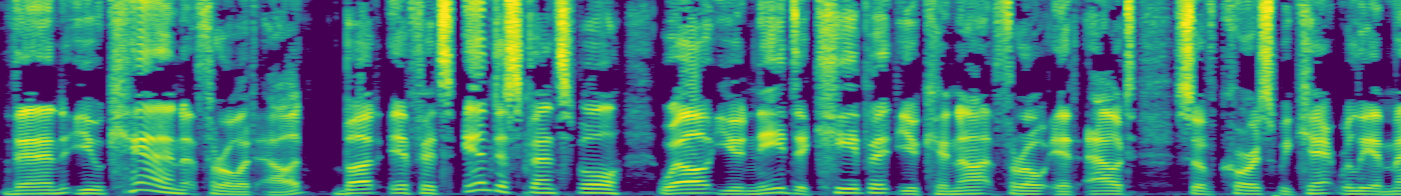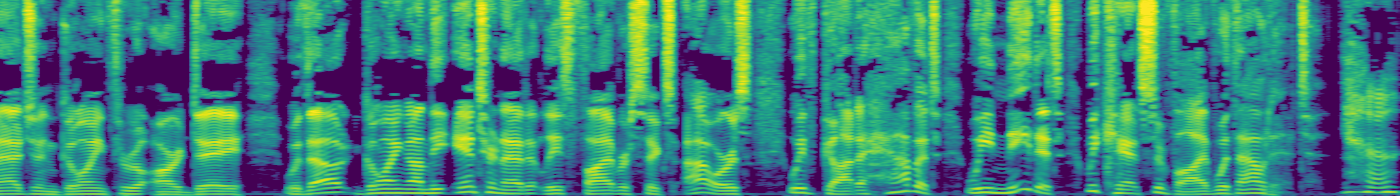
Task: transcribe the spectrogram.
then you can throw it out. But if it's indispensable, well, you need to keep it. You cannot throw it out. So, of course, we can't really imagine going through our day without going on the internet at least five or six hours. We've got to have it. We need it. We can't survive without it.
